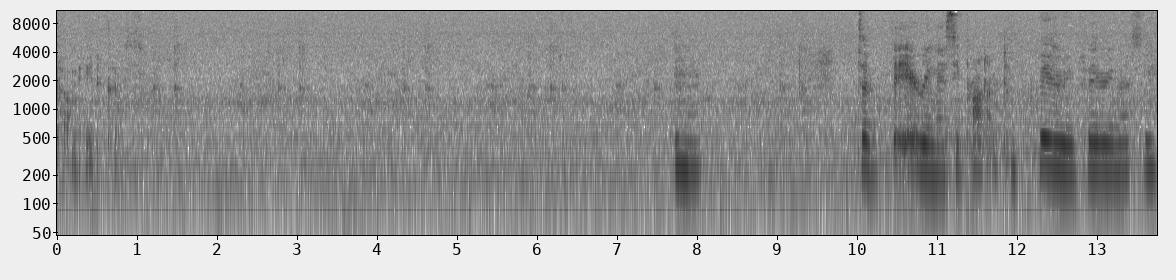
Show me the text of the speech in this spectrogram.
pomade because mm. It's a very messy product. Very, very messy.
